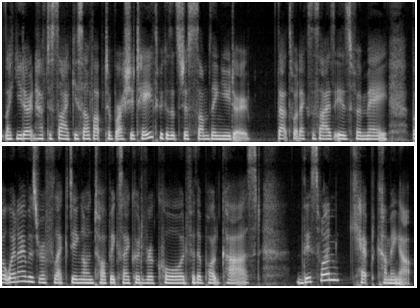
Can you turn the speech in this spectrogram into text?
like, you don't have to psych yourself up to brush your teeth because it's just something you do. That's what exercise is for me. But when I was reflecting on topics I could record for the podcast, this one kept coming up.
